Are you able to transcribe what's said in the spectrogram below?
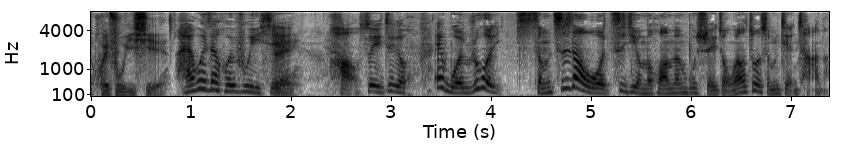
恢复一些，还会再恢复一些。对。好，所以这个，哎，我如果怎么知道我自己有没有黄斑部水肿？我要做什么检查呢？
